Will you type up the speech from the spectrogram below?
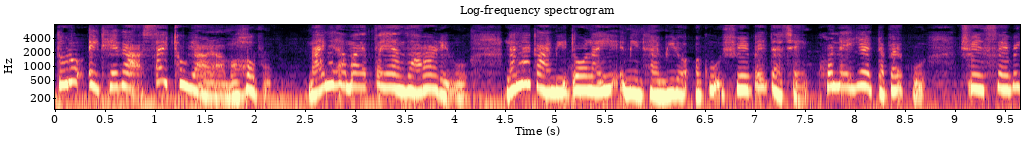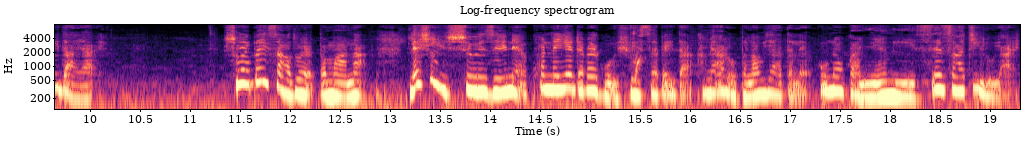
သူတို့အိတ်ထဲကစိုက်ထုတ်ရတာမဟုတ်ဘူးနိုင်ငံမှာတယံဇာရတွေကိုလက်နက်ကင်ပြီးတော်လိုင်းရေးအမြင်ခံပြီးတော့အခုရွှေပိတ်တဲ့ချိန်ခုနှစ်ရက်တစ်ပတ်ကိုရွှေဆယ်ပိတ်တာရတယ်ရွှေပိတ်စာဆိုတဲ့ပမာဏလက်ရှိရွှေစည်းနဲ့ခုနှစ်ရက်တစ်ပတ်ကိုရွှေဆယ်ပိတ်တာခမရတို့ဘယ်လောက်ရတယ်လဲဦးနောက်ကညမ်းပြီးစဉ်းစားကြည့်လို့ရတယ်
